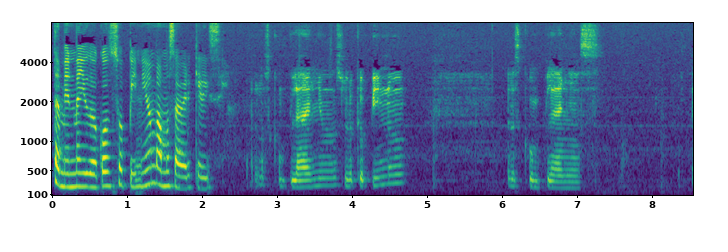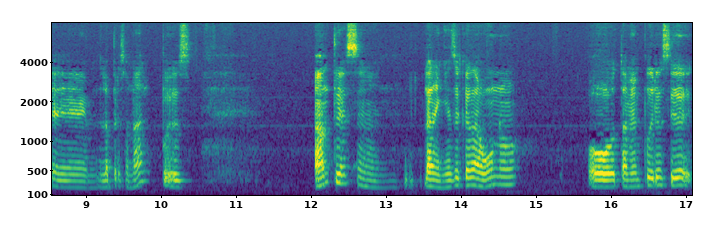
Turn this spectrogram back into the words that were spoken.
también me ayudó con su opinión, vamos a ver qué dice. Los cumpleaños, lo que opino los cumpleaños eh, la personal, pues antes en la niñez de cada uno, o también podría ser,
